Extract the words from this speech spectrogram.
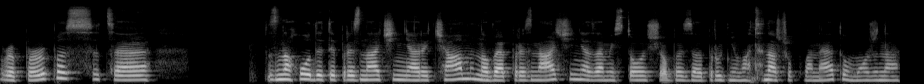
repurpose – це знаходити призначення речам, нове призначення, замість того, щоб забруднювати нашу планету, можна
